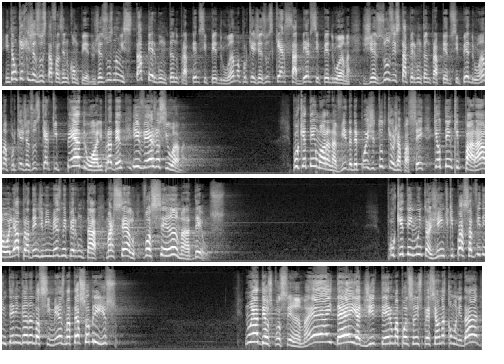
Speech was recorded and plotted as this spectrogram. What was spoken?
Então o que, é que Jesus está fazendo com Pedro? Jesus não está perguntando para Pedro se Pedro ama, porque Jesus quer saber se Pedro ama. Jesus está perguntando para Pedro se Pedro ama, porque Jesus quer que Pedro olhe para dentro e veja se o ama. Porque tem uma hora na vida, depois de tudo que eu já passei, que eu tenho que parar, olhar para dentro de mim mesmo e perguntar: Marcelo, você ama a Deus? Porque tem muita gente que passa a vida inteira enganando a si mesma até sobre isso. Não é a Deus que você ama, é a ideia de ter uma posição especial na comunidade.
